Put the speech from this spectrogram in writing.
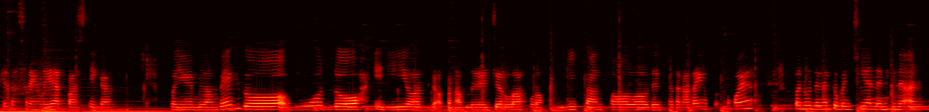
kita sering lihat pasti kan. Banyak yang bilang bego, bodoh, idiot, gak pernah belajar lah, kurang pendidikan, tolol, dan kata-kata yang pokoknya penuh dengan kebencian dan hinaan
